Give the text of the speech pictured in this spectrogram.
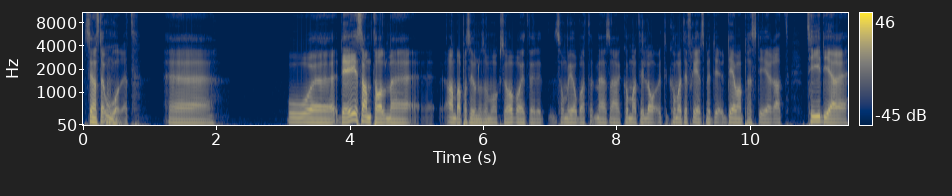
Senaste Mm. året. Eh, och eh, det är i samtal med andra personer som också har varit väldigt, som har jobbat med så här komma till, komma till freds med det, det man presterat tidigare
